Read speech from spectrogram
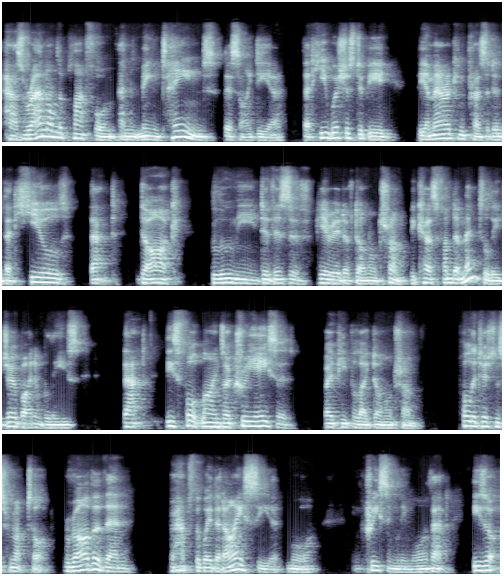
has ran on the platform and maintained this idea that he wishes to be the American president that healed that dark, gloomy, divisive period of Donald Trump, because fundamentally, Joe Biden believes that these fault lines are created by people like Donald Trump, politicians from up top, rather than perhaps the way that I see it more, increasingly more, that these are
